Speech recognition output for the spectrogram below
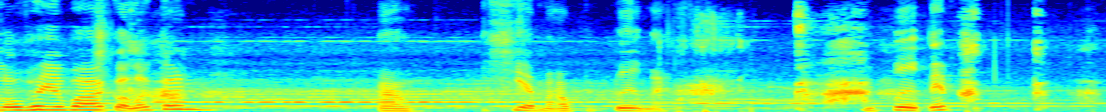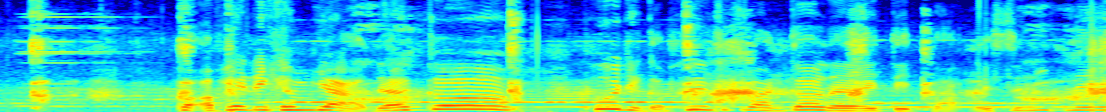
โรงพยาบาลก่อนแล้วกัน อ้าวเขียนมาเอาปิ๊บเปิดมาปิ๊บเปิดเป๊บก็อภัยในคำหยาบแล้วก็ พูดอยู่กับเพื่อนทุกวันก็เลยติดปากไปสักนิดนึง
